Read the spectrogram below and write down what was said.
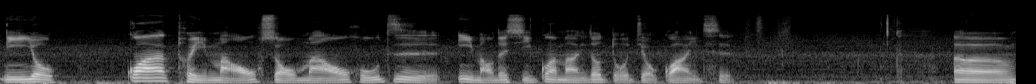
你有刮腿毛、手毛、胡子、腋毛的习惯吗？你都多久刮一次？呃，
